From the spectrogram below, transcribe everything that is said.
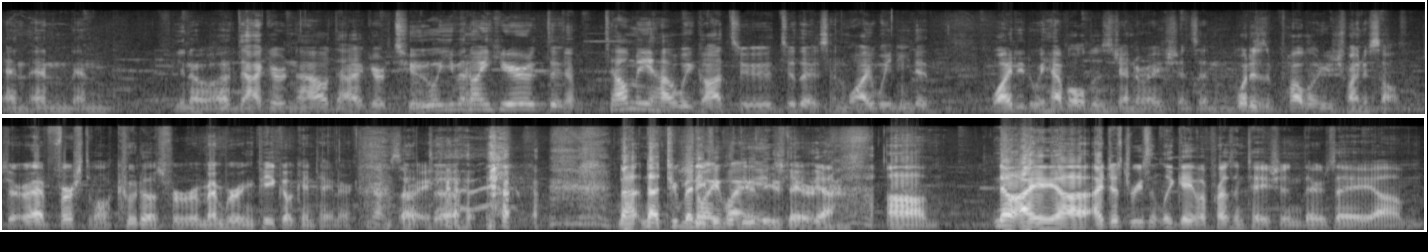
and and and you know uh, Dagger now, Dagger two. Even I hear. Yep. Tell me how we got to to this and why we needed. Why did we have all those generations and what is the problem you're trying to solve? Sure. Uh, first of all, kudos for remembering Pico container. I'm sorry. But, uh, not not too many Showing people do these days. Yeah. Um, no, I uh, I just recently gave a presentation. There's a um,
